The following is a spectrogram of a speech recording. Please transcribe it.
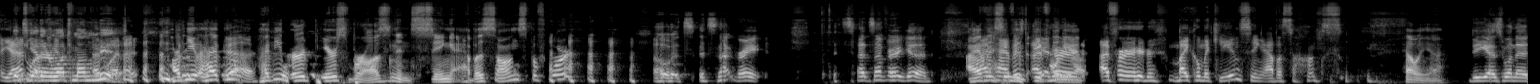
yeah, get I'd together and watch it. Mamma Mia. watch it. Have you have Yeah. you have you heard Pierce Brosnan sing ABBA songs before? Oh, it's it's not great. It's that's not very good. I I haven't, seen this haven't. I've before heard. yet. I've heard Michael McKean sing ABBA songs. Hell yeah! Do you guys want to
